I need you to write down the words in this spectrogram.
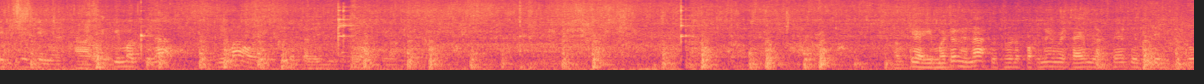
एक किलो कीमा है। हाँ एक कीमा खिला कीमा और एक किलो कलेजी अब क्या ये मटन है ना तो थोड़ा पकने में टाइम लगता है तो इसलिए इसको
